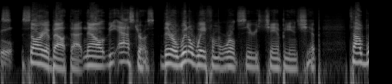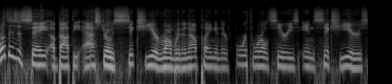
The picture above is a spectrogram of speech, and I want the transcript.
cool. Sorry about that. Now, the Astros, they're a win away from a World Series championship. Todd, what does it say about the Astros' six year run where they're now playing in their fourth World Series in six years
